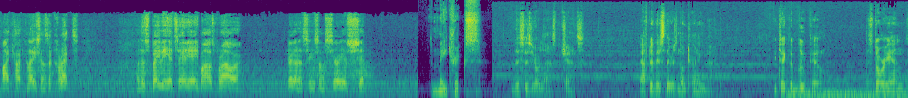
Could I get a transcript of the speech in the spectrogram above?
My calculations are correct. When this baby hits 88 miles per hour, you're gonna see some serious shit. The Matrix. This is your last chance. After this, there is no turning back. You take the blue pill, the story ends.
